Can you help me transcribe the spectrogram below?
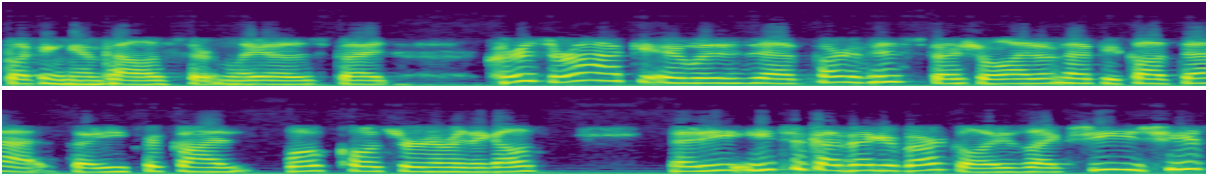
Buckingham Palace certainly is, but Chris Rock, it was uh, part of his special. I don't know if you caught that, but he took on woke culture and everything else. And he, he took on Meghan Markle. He's like, she she's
